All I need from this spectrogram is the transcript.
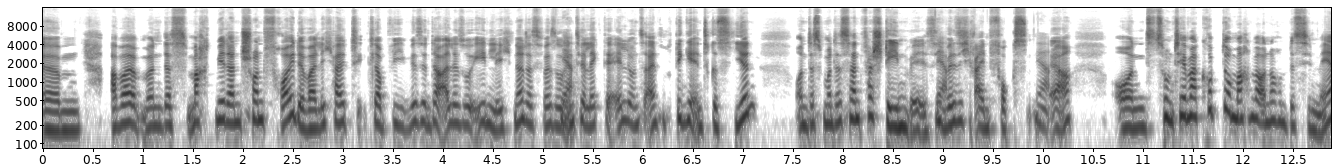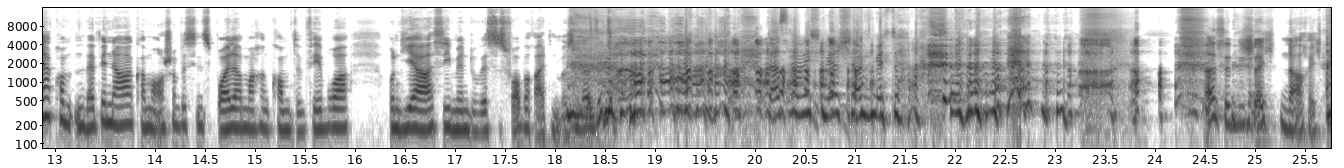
ähm, aber man, das macht mir dann schon Freude, weil ich halt, ich glaube, wir sind da alle so ähnlich, ne? dass wir so ja. intellektuell uns einfach Dinge interessieren und dass man das dann verstehen will. Sie ja. will sich reinfuchsen. Ja. ja. Und zum Thema Krypto machen wir auch noch ein bisschen mehr. Kommt ein Webinar, kann man auch schon ein bisschen Spoiler machen, kommt im Februar. Und ja, Simon, du wirst es vorbereiten müssen. Also das habe ich mir schon gedacht. Das sind die schlechten Nachrichten.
